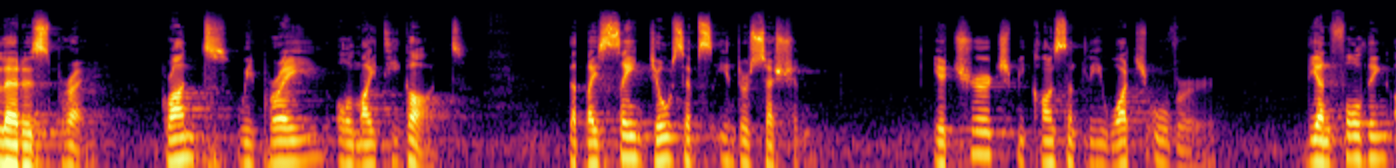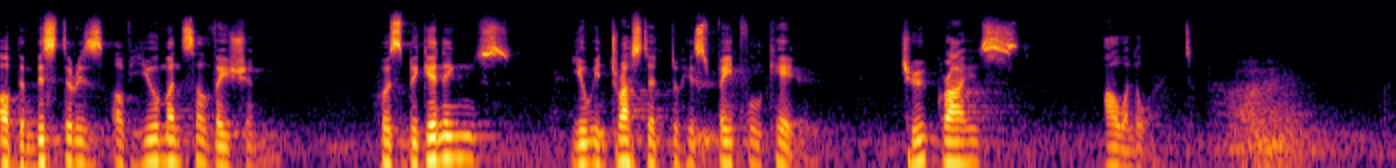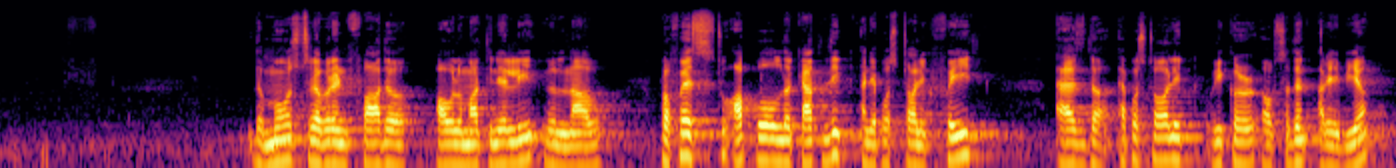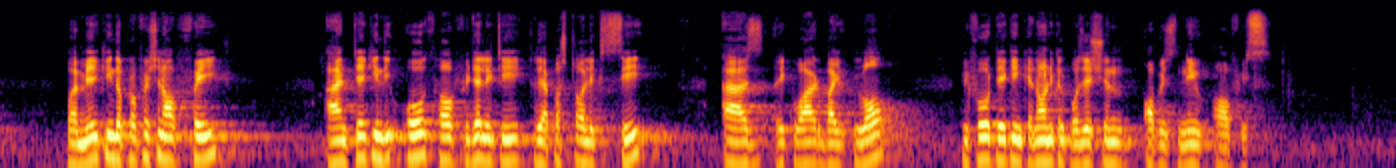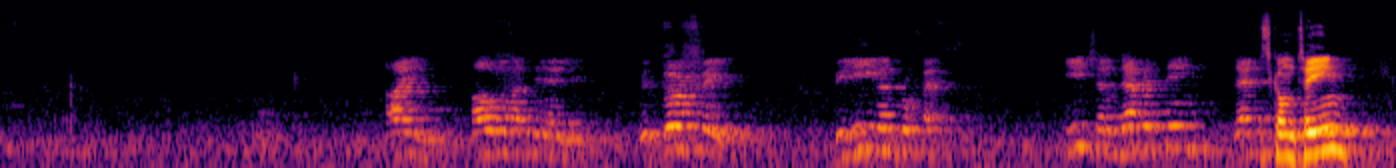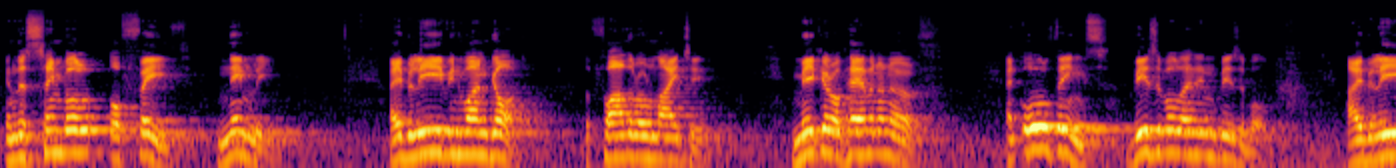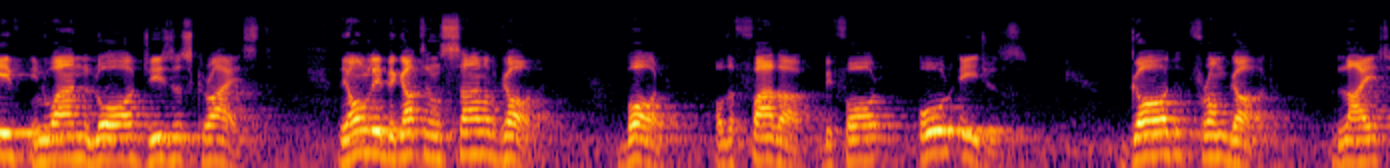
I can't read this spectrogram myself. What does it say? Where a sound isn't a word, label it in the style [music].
Let us pray. Grant, we pray, Almighty God, that by Saint Joseph's intercession, your church be constantly watch over the unfolding of the mysteries of human salvation, whose beginnings you entrusted to his faithful care, through Christ our Lord. The Most Reverend Father Paolo Martinelli will now profess to uphold the Catholic and Apostolic faith as the Apostolic Vicar of Southern Arabia by making the profession of faith and taking the oath of fidelity to the Apostolic See as required by law before taking canonical possession of his new office. I, Paolo Martinelli, with firm faith, believe and profess each and everything that is contained in the symbol of faith, namely, I believe in one God, the Father Almighty, maker of heaven and earth, and all things, visible and invisible. I believe in one Lord Jesus Christ, the only begotten Son of God, born of the Father before all ages, God from God, light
